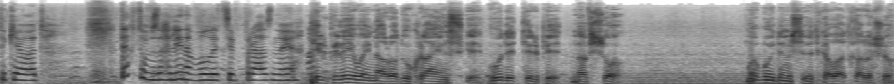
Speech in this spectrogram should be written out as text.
таке от. Дехто взагалі на вулиці празднує. Терпеливий народ український буде терпіти на все. Ми будемо святкувати хорошо.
